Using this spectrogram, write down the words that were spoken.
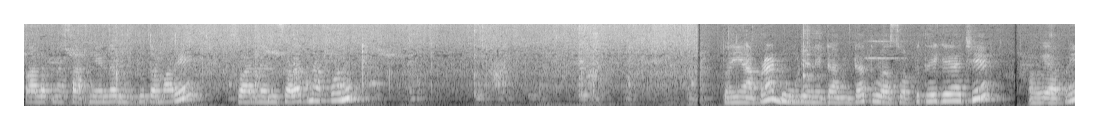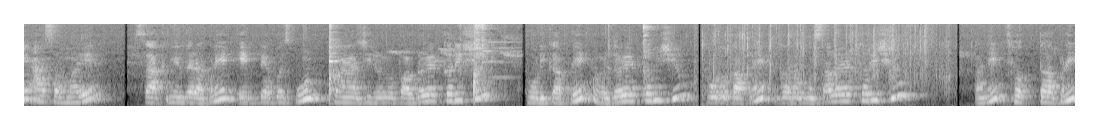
પાલકના શાકની અંદર મીઠું તમારે સ્વાદ અનુસાર જ નાખવાનું. તો અહીંયા આપણા ડુંગળી અને ટામેટા થોડા સોફ્ટ થઈ ગયા છે. હવે આપણે આ સમયે શાકની અંદર આપણે એક ટેબલ સ્પૂન ધાણા જીરુંનો પાવડર એડ કરીશું. થોડીક આપણે હળદર એડ કરીશું. થોડોક આપણે ગરમ મસાલો એડ કરીશું. અને ફક્ત આપણે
